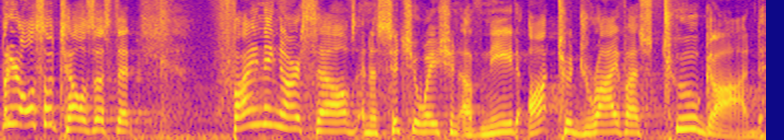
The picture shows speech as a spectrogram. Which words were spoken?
But it also tells us that finding ourselves in a situation of need ought to drive us to God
